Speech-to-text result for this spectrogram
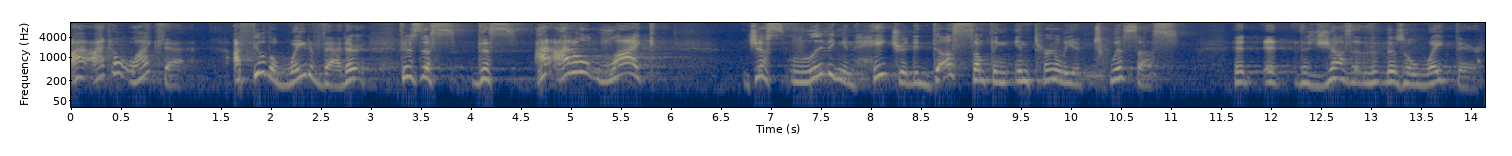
I, I don't like that. I feel the weight of that. There, there's this, this I, I don't like just living in hatred. It does something internally, it twists us. It, it, there's just there's a weight there.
